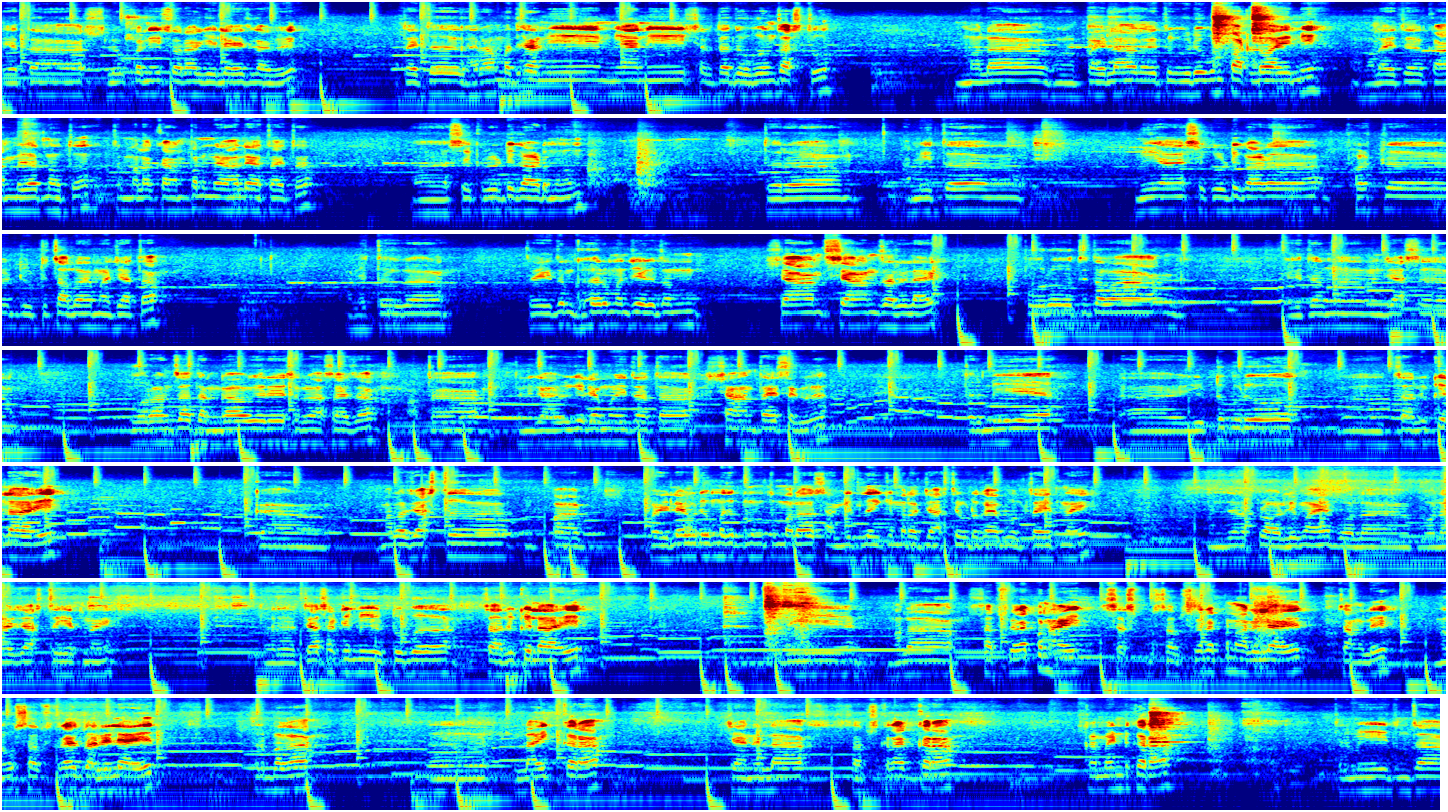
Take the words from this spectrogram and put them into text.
ते आता श्लोक स्वरा गेले आहेत गावी. आता इथं घरामध्ये आम्ही मी आणि श्रद्धा दोघंच असतो. मला पहिला इथं व्हिडिओ पण पाठलो आहे मी. मला इथं काम मिळत नव्हतं. तर मला काम पण मिळालं आता इथं सिक्युरिटी गार्ड म्हणून. तर आम्ही इथं मी सिक्युरिटी गार्ड फर्स्ट ड्युटी चालू आहे माझी आता. आणि तर uh, तर एकदम घर म्हणजे एकदम शांत शांत झालेलं आहे. पोरं होती तेव्हा एकदम uh, म्हणजे असं पोरांचा दंगा वगैरे सगळं असायचा. आता त्यांनी गावी गेल्यामुळे तर आता शांत आहे सगळं. तर मी uh, यूट्यूब व्हिडिओ चालू केला आहे. का मला जास्त पा पहिल्या व्हिडिओमध्ये पण मी तुम्हाला सांगितलं आहे की मला जास्त एवढं काय बोलता येत नाही. म्हणजे जरा प्रॉब्लेम आहे बोला बोलायला जास्त येत नाही. तर त्यासाठी मी यूट्यूब चालू केला आहे. आणि मला सबस्क्राईब पण आहेत सस सबस्क्राईब पण आलेले आहेत चांगले. नऊ सबस्क्राईब झालेले आहेत. तर बघा लाईक करा. चॅनलला सबस्क्राईब करा. कमेंट करा. तर मी तुमचा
